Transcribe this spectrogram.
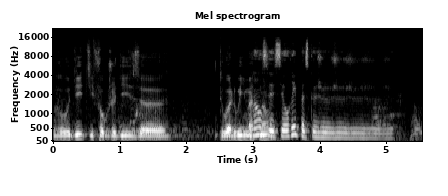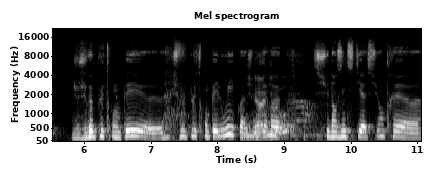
vous vous dites, il faut que je dise euh, tout à Louis maintenant? non, c'est- c'est horrible parce que je, je, je, je, je veux plus tromper, euh, je veux plus tromper Louis quoi. Je veux dire, euh, je suis dans une situation très. euh,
